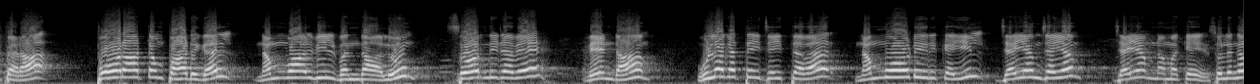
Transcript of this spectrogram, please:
ரெண்டாவது பேரா போராட்டம் பாடுகள் நம் வாழ்வில் வந்தாலும் சோர்ந்திடவே வேண்டாம். உலகத்தை ஜெயித்தவர் நம்மோடு இருக்கையில் ஜெயம் ஜெயம் ஜெயம் நமக்கே. சொல்லுங்க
